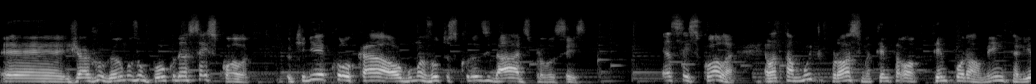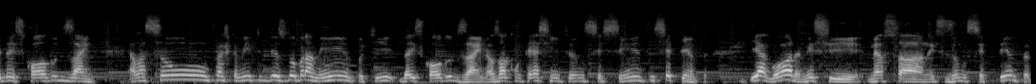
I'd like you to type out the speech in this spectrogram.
é, já julgamos um pouco dessa escola. Eu queria colocar algumas outras curiosidades para vocês. Essa escola, ela está muito próxima temporalmente ali da escola do design. Elas são praticamente desdobramento aqui da escola do design. Elas acontecem entre anos 60 e 70. E agora, nesse, nessa, nesses anos 70,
